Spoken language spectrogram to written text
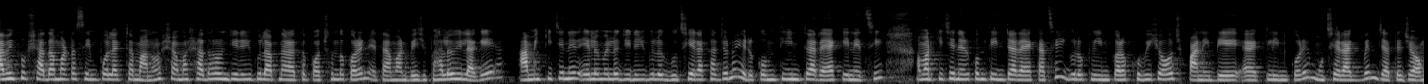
আমি খুব সাদামাটা সিম্পল একটা মানুষ। আমার সাধারণ জিনিসগুলো আপনারা এত পছন্দ করেন, এটা আমার বেশ ভালোই লাগে। আমি কিচেনের এলোমেলো জিনিসগুলো গুছিয়ে রাখার জন্য এরকম তিনটা র্যাক এনেছি। আমার কিচেনে এরকম তিনটা র্যাক আছে, এগুলো ক্লিন করা খুবই সহজ। পানি দিয়ে ক্লিন করে মুছে রাখবেন যাতে জং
